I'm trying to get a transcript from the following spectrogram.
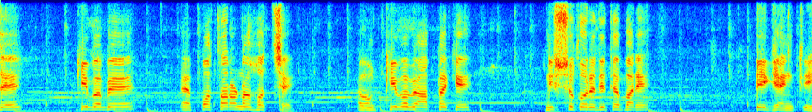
যে কীভাবে প্রতারণা হচ্ছে এবং কীভাবে আপনাকে নিঃস্ব করে দিতে পারে। এই গ্যাংটি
